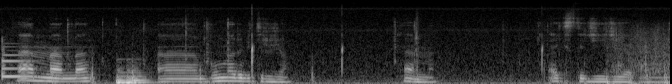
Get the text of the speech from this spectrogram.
Hemen ben eee, bunları bitireceğim. Hemen. XTGG yapıyorum.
